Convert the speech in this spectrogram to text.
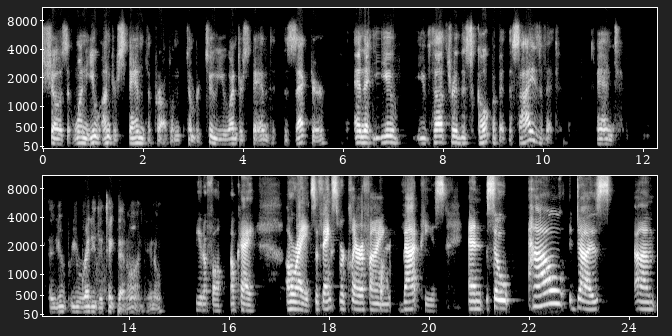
shows that one, you understand the problem. Number two, you understand the sector, and that you've you've thought through the scope of it, the size of it, and and you're you're ready to take that on. You know. beautiful okay all right so thanks for clarifying that piece and so how does um,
